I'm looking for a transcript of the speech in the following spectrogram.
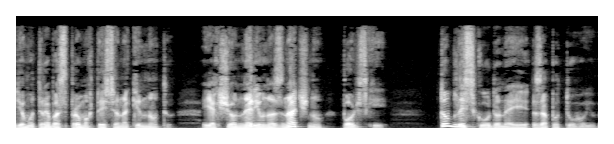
Йому треба спромогтися на кінноту, якщо нерівнозначну польській, то близьку до неї за потугою.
